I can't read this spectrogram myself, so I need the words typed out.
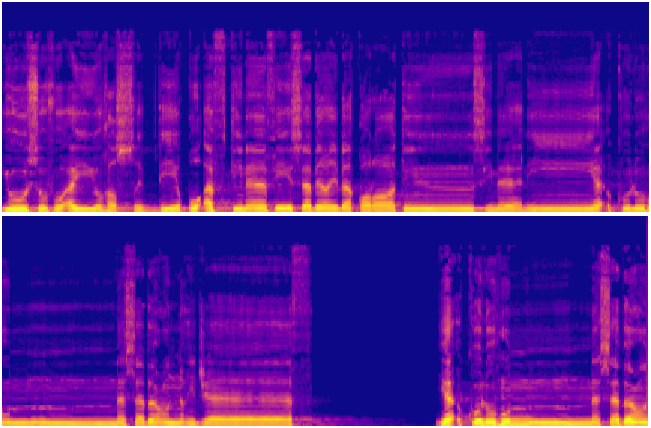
يوسف أيها الصديق أفتنا في سبع بقرات سمان يأكلهن سبع عجاف يأكلهن سبع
